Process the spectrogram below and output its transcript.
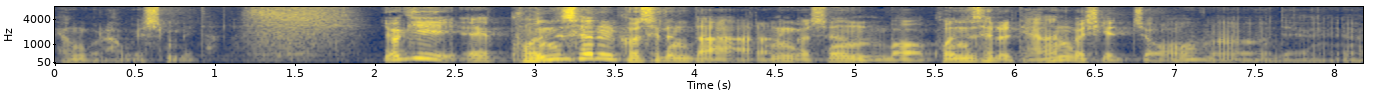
경고를 하고 있습니다. 여기 권세를 거스른다라는 것은 뭐 권세를 대항하는 것이겠죠. 어, 어,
